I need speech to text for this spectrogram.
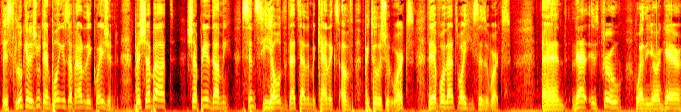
Vislukin reshut and pulling himself out of the equation. B'Shabbat. Shapir Dami, since he holds that that's how the mechanics of Bitul Reshut works, therefore that's why he says it works. And that is true whether you're a ger,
